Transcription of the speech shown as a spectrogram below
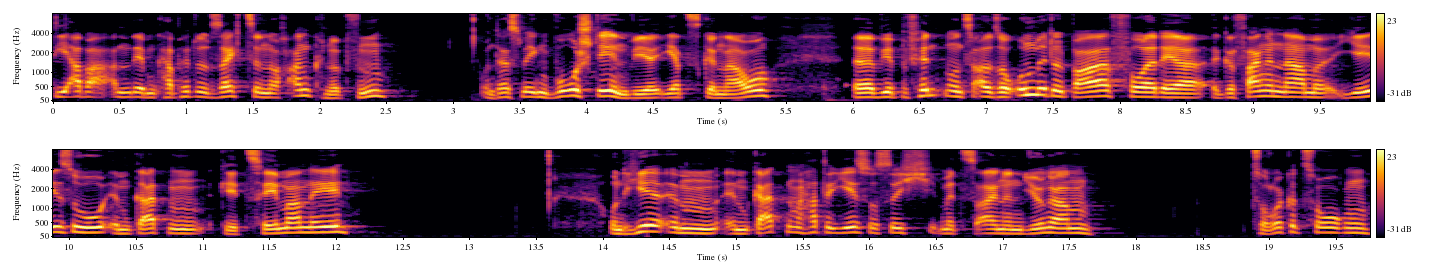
die aber an dem Kapitel 16 noch anknüpfen. Und deswegen, wo stehen wir jetzt genau? Wir befinden uns also unmittelbar vor der Gefangennahme Jesu im Garten Gethsemane. Und hier im, im Garten hatte Jesus sich mit seinen Jüngern zurückgezogen,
